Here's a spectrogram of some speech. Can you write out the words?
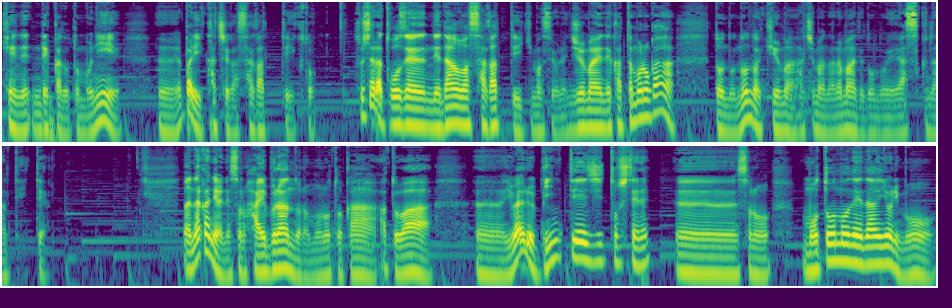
経年劣化とともに、うん、やっぱり価値が下がっていくと。そしたら当然値段は下がっていきますよね10万円で買ったものがどんどんどんどん9万8万7万でどんどん安くなっていって、まあ、中にはねそのハイブランドなものとかあとはうんいわゆるヴィンテージとしてねうんその元の値段よりも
